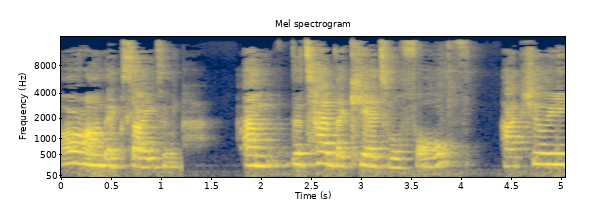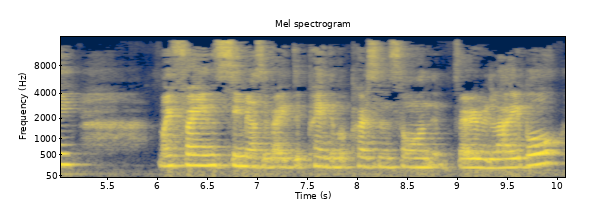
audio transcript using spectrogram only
all around exciting. I'm the type that cares will fall. Actually, my friends see me as a very dependable person, someone very reliable.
